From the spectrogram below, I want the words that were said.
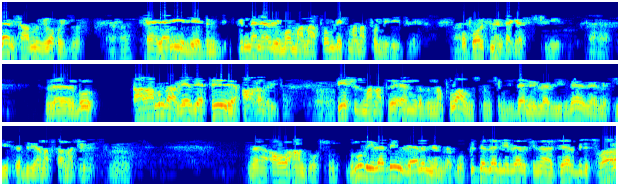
imkanımız yok idi. Eğleni eləyirdim. Gündə nə bilim 10 manat, 15 manat pul verirdilər. O polis məntəqəsi tikiliydi. Aha. Və bu ağamın da vəziyyəti ağır idi. Aha. 500 manatı əmin qızından pul almışdım ki, bizdən öylər birində və məsiyyə bir yana sana kimi. Hı. Və Allah hamd olsun. Bunu da elə deyil, əlimlə də bu. Bir ellər ki, nə, gəl biri var,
